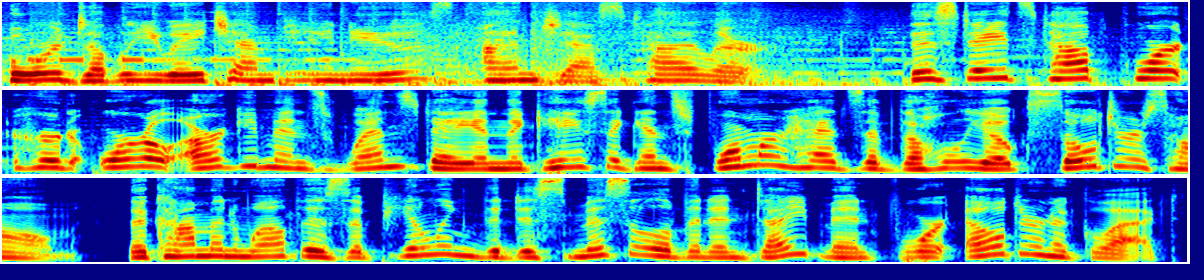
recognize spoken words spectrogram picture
For WHMP News, I'm Jess Tyler. The state's top court heard oral arguments Wednesday in the case against former heads of the Holyoke Soldiers Home. The Commonwealth is appealing the dismissal of an indictment for elder neglect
